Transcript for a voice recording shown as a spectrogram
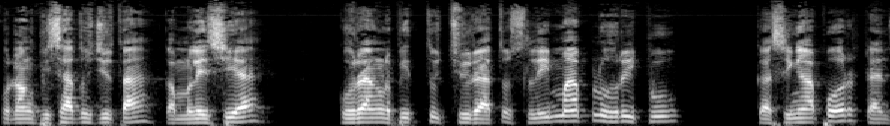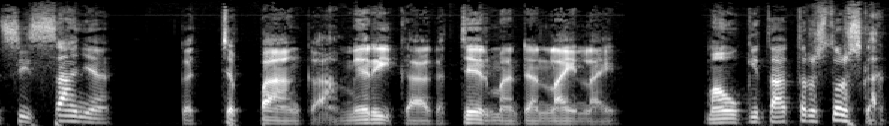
Kurang lebih satu juta ke Malaysia, kurang lebih 750 ribu ke Singapura, dan sisanya ke Jepang, ke Amerika, ke Jerman, dan lain-lain mau kita terus-teruskan.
